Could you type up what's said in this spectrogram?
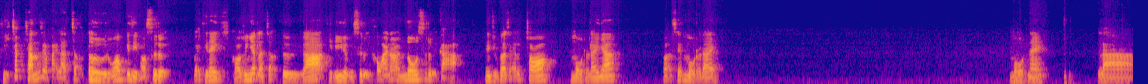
thì chắc chắn sẽ phải là trợ từ, đúng không? Cái gì đó sư rự. Vậy thì đây, có duy nhất là trợ từ gá, thì đi được với sư rự. Không ai nói là no sư rự cả. Nên chúng ta sẽ cho một ở đây nhá. Các bạn xếp một ở đây. Một này là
